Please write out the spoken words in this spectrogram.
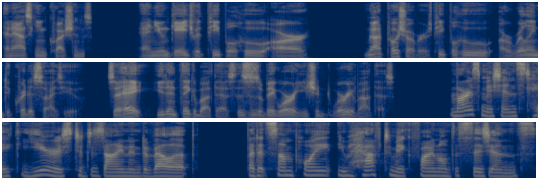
and asking questions. And you engage with people who are not pushovers, people who are willing to criticize you. Say, hey, you didn't think about this. This is a big worry. You should worry about this. Mars missions take years to design and develop, but at some point you have to make final decisions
